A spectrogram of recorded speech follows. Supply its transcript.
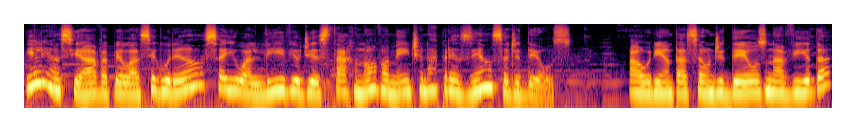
Ele ansiava pela segurança e o alívio de estar novamente na presença de Deus. A orientação de Deus na vida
